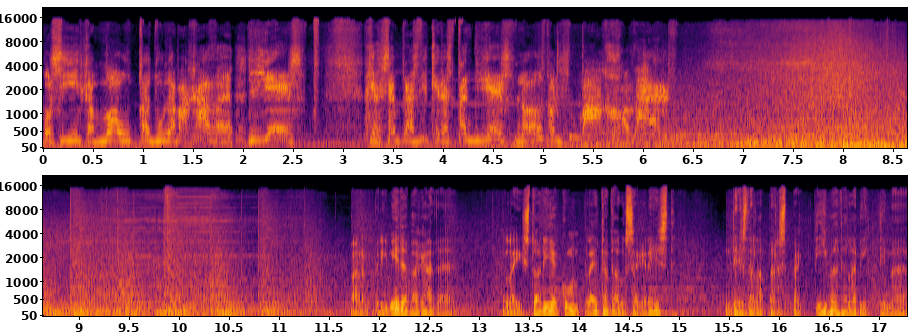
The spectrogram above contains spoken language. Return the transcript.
O sigui que mou-te d'una vegada. Llest! Que sempre has dit que eres tan llest, no? Doncs va, joder! Per primera vegada, la història completa del segrest des de la perspectiva de la víctima.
